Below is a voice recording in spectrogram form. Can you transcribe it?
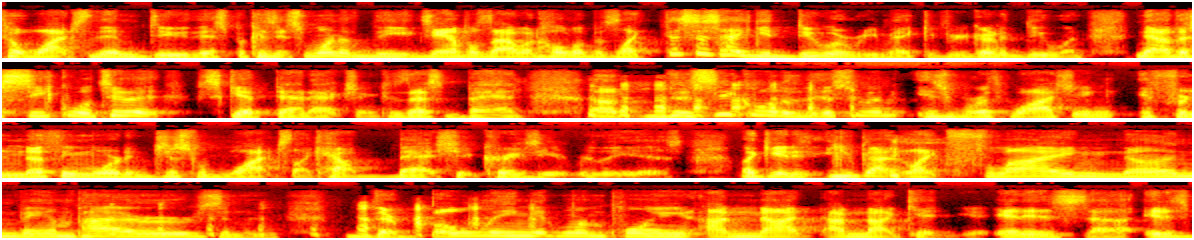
to watch them do this because it's one of the examples I would hold up as like, this is how you do a remake if you're going to do one. Now, the sequel to it, skip that action because that's bad. Um, the sequel to this one is worth watching if for nothing more than just watch like how batshit crazy it really is. Like it is, you got like flying nun vampires and they're bowling at one point. I'm not, I'm not kidding you. It is, uh, it is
